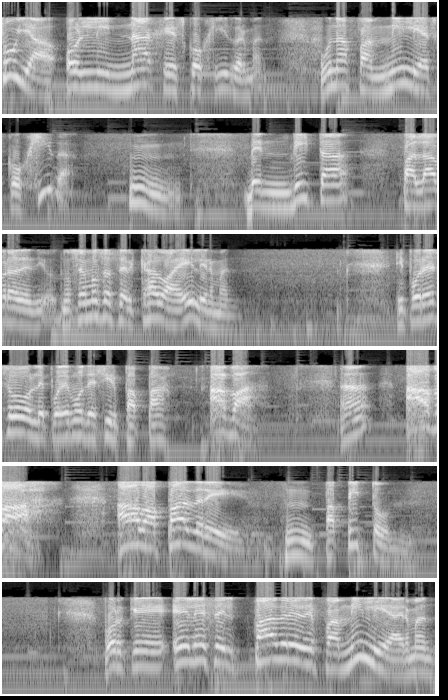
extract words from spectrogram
suya o linaje escogido, hermano. Una familia escogida. Hmm. Bendita palabra de Dios. Nos hemos acercado a Él, hermano. Y por eso le podemos decir papá, Abba, ¿ah? Abba, Abba Padre, mm, papito. Porque Él es el padre de familia, hermano.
